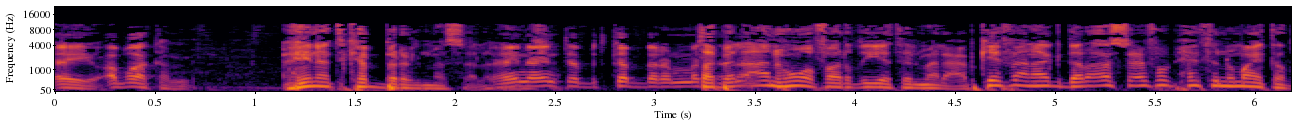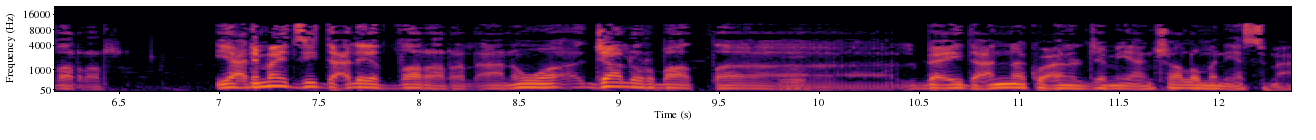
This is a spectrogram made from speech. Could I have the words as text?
أيوه أبغى أكمل. هنا تكبر المسألة. هنا أنت بتكبر المسألة. طيب الآن هو فرضية الملعب. كيف أنا أقدر أسعفه بحيث إنه ما يتضرر؟ يعني ما تزيد عليه الضرر الآن. هو جاله رباط آه، البعيد عنك وعن الجميع إن شاء الله من يسمع.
